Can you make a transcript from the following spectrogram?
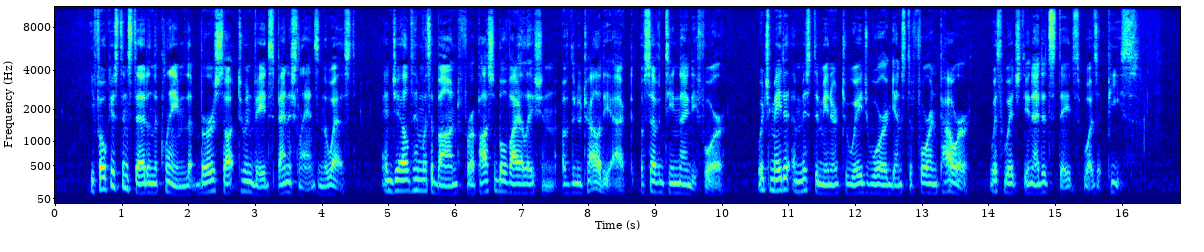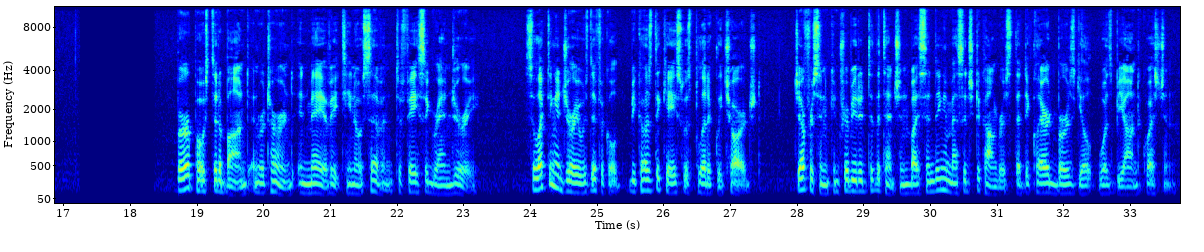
He focused instead on the claim that Burr sought to invade Spanish lands in the West, and jailed him with a bond for a possible violation of the Neutrality Act of 1794, which made it a misdemeanor to wage war against a foreign power with which the United States was at peace. Burr posted a bond and returned in May of 1807 to face a grand jury. Selecting a jury was difficult because the case was politically charged. Jefferson contributed to the tension by sending a message to Congress that declared Burr's guilt was beyond question.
